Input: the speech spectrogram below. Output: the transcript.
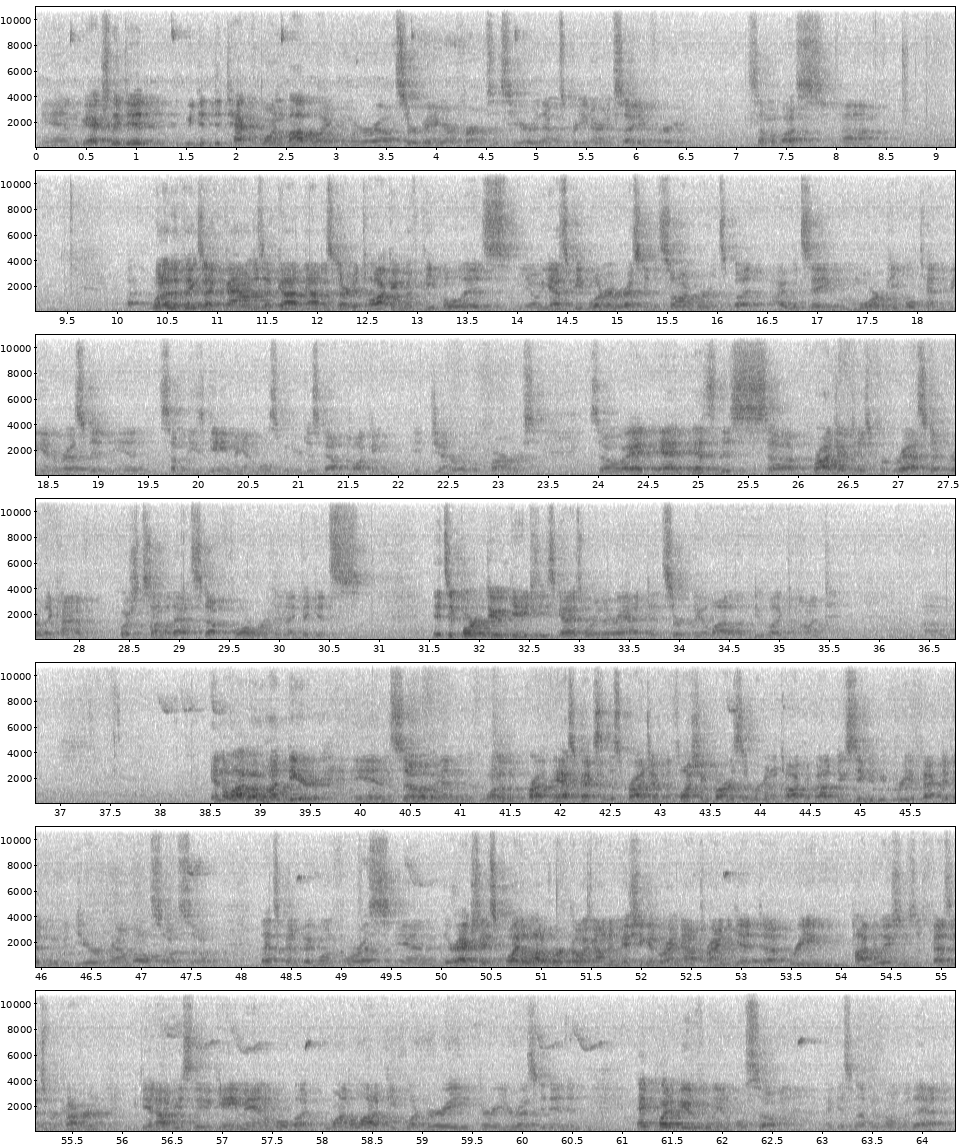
And we actually did, we did detect one bobwhite when we were out surveying our farms this year, and that was pretty darn exciting for some of us. Um, uh, one of the things I've found as I've gotten out and started talking with people is, know, yes, people are interested in songbirds, but I would say more people tend to be interested in some of these game animals when you're just out talking in general with farmers. So as this uh, project has progressed, I've really kind of pushed some of that stuff forward, and I think it's it's important to engage these guys where they're at, and certainly a lot of them do like to hunt. Um, and a lot of them hunt deer, and so, and one of the aspects of this project, the flushing bars that we're going to talk about, do seem to be pretty effective at moving deer around also, so that's been a big one for us. And there actually is quite a lot of work going on in Michigan right now trying to get uh, breeding populations of pheasants recovered. Again, obviously a game animal, but one a lot of people are very, very interested in, and, and quite a beautiful animal, so I guess nothing wrong with that.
